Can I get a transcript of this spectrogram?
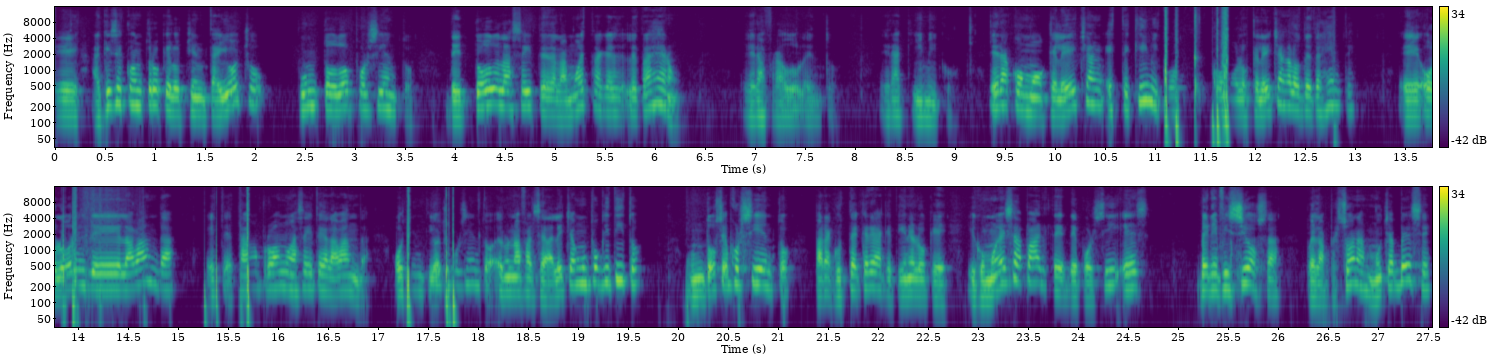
Eh, aquí se encontró que el 88.2% de todo el aceite de la muestra que le trajeron era fraudulento, era químico. Era como que le echan este químico, como los que le echan a los detergentes, eh, olores de lavanda, estaban probando un aceite de lavanda. 88% era una falsedad. Le echan un poquitito, un 12%, para que usted crea que tiene lo que es. Y como esa parte de por sí es beneficiosa, pues las personas muchas veces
